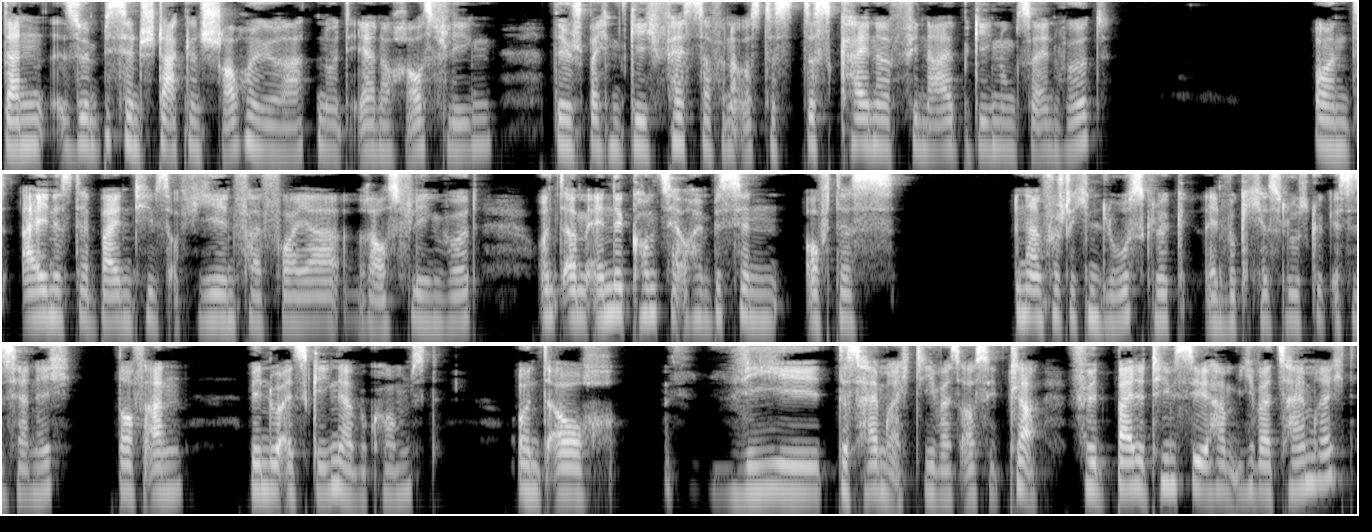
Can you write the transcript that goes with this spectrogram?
dann so ein bisschen stark ins Straucheln geraten und eher noch rausfliegen Dementsprechend gehe ich fest davon aus, dass das keine Finalbegegnung sein wird. Und eines der beiden Teams auf jeden Fall vorher rausfliegen wird. Und am Ende kommt es ja auch ein bisschen auf das, in Anführungsstrichen, Losglück, ein wirkliches Losglück ist es ja nicht, drauf an, wen du als Gegner bekommst. Und auch, wie das Heimrecht jeweils aussieht. Klar, für beide Teams, die haben jeweils Heimrecht.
